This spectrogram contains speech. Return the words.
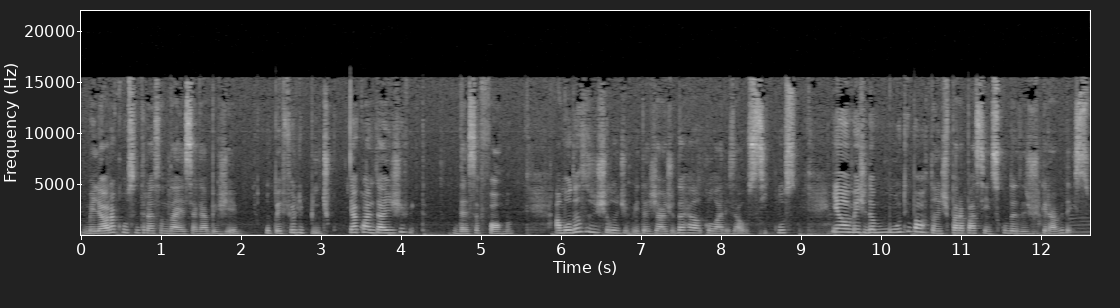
melhora a concentração da SHBG, o perfil lipídico e a qualidade de vida. Dessa forma, a mudança de estilo de vida já ajuda a regularizar os ciclos e é uma medida muito importante para pacientes com desejo de gravidez.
